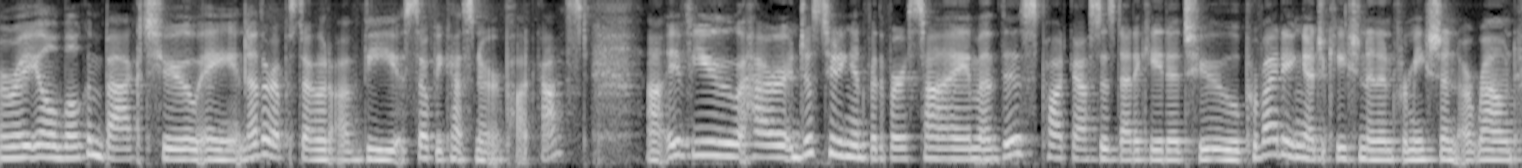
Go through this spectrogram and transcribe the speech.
All right, y'all, welcome back to a, another episode of the Sophie Kessner podcast. Uh, if you are just tuning in for the first time, this podcast is dedicated to providing education and information around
